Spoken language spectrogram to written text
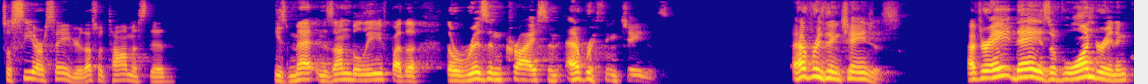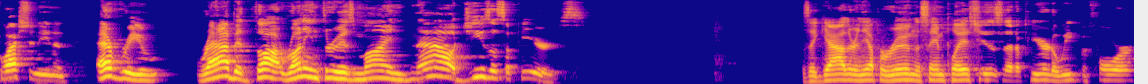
So see our Savior. That's what Thomas did. He's met in his unbelief by the, the risen Christ, and everything changes. Everything changes. After eight days of wondering and questioning, and every rabid thought running through his mind, now Jesus appears. As they gather in the upper room, the same place Jesus had appeared a week before,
